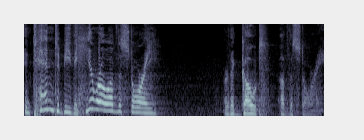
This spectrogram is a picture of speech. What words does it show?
intend to be the hero of the story or the goat of the story?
